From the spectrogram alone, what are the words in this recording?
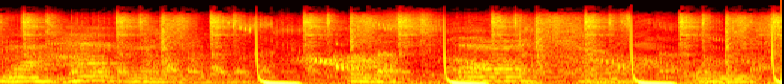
Mahogany, volcanic house in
